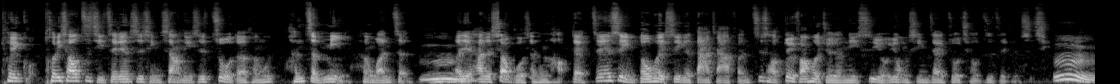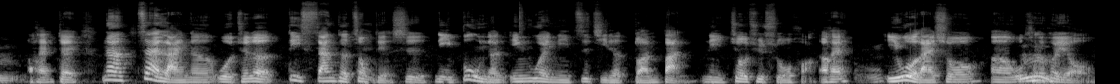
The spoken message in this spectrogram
推广推销自己这件事情上，你是做的很很缜密、很完整。嗯，而且它的效果是很好，对这件事情都会是一个大加分，至少对方会觉得你是有用心在做求职这件事情。嗯，OK，对，那再来呢？我觉得第三个重点是你不能因为你自己的短板，你就去说谎。OK，以我来说，呃，我可能会有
